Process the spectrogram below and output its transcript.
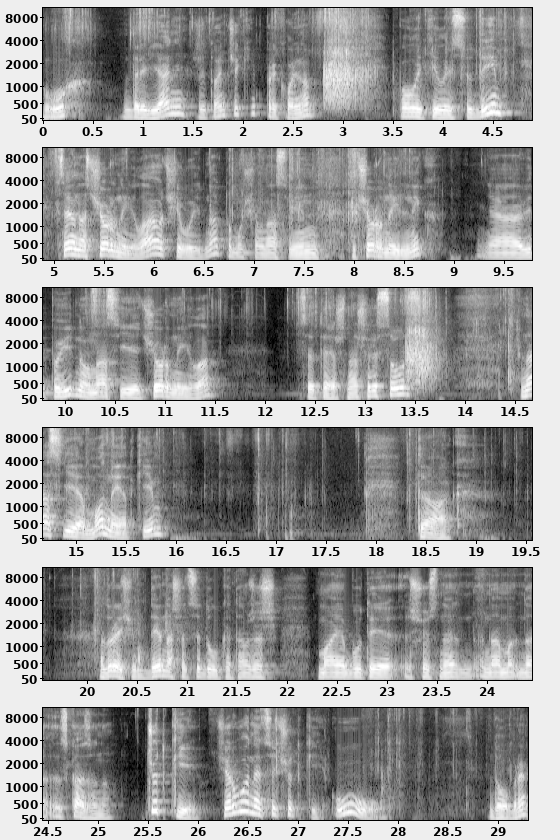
Ух, дерев'яні жетончики, прикольно. Полетіли сюди. Це в нас чорнила, очевидно, тому що в нас він чорнильник. Е, Відповідно, у нас є чорнила. Це теж наш ресурс. У нас є монетки. Так. А до речі, де наша цидулка? Там же ж має бути щось на, на, на, сказано. Чутки. Червоне це чутки. У. Добре.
